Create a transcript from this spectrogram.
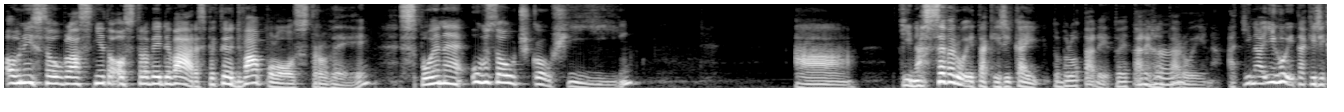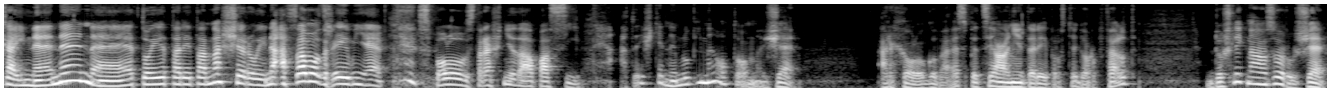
Oni jsou vlastně to ostrovy dva, respektive dva poloostrovy, spojené úzoučkou šíjí a ti na severu i taky říkají, to bylo tady, to je tady ta ruina. A ti na jihu i taky říkají, ne, ne, ne, to je tady ta naše ruina. A samozřejmě spolu strašně zápasí. A to ještě nemluvíme o tom, že archeologové, speciálně tedy prostě Dorfeld, došli k názoru, že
